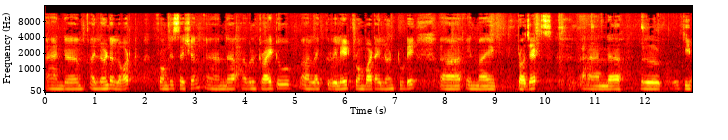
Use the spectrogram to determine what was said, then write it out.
and uh, I learned a lot from this session, and uh, I will try to uh, like relate from what I learned today uh, in my projects, and uh, will keep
